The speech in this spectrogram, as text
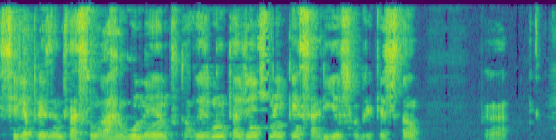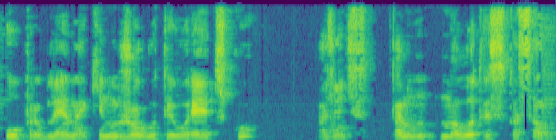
Se ele apresentasse um argumento, talvez muita gente nem pensaria sobre a questão. Tá? O problema é que no jogo teorético a gente está numa outra situação.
